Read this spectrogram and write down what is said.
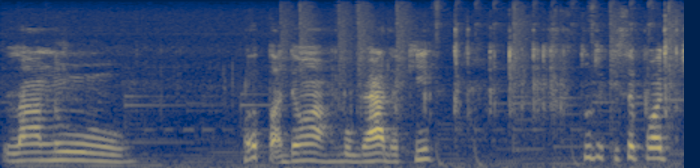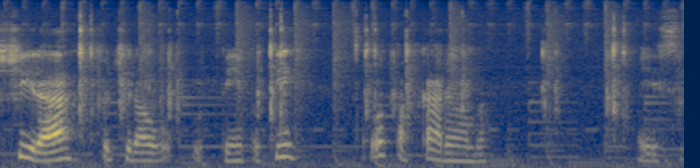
lá no... Opa, deu uma bugada aqui. Tudo aqui você pode tirar, deixa eu tirar o, o tempo aqui. Opa, caramba. Esse.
